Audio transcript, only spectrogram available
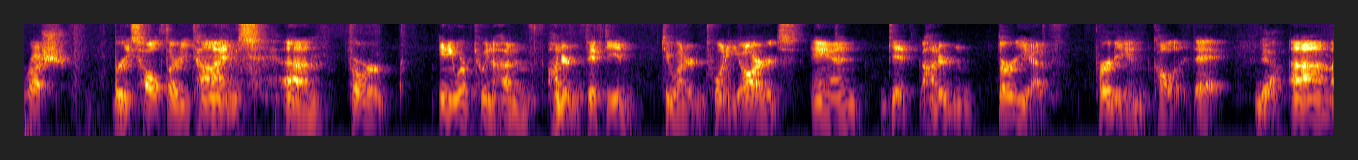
rush Breece Hall 30 times um, for anywhere between 100, 150 and 220 yards and get 130 out of Purdy and call it a day. Yeah. Um,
